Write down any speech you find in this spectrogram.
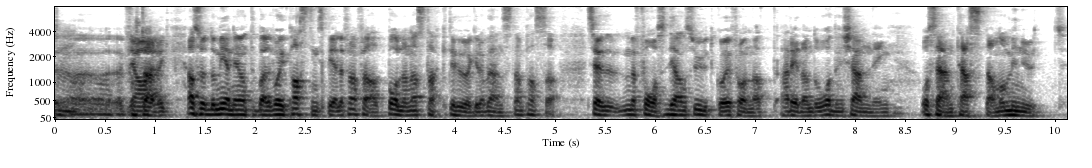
Eh, första Ja. Alltså då menar jag inte bara... Det var ju passningsspelet framförallt. Bollarna stack till höger och vänster han passade. Så med facit i hand så utgår jag ifrån att han redan då hade en känning. Och sen testade han någon minut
